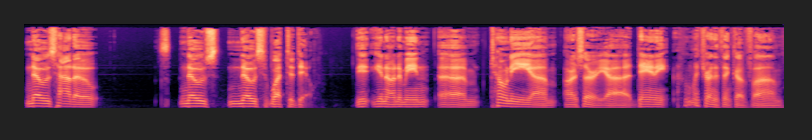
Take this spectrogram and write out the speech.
knows how to knows knows what to do. You, you know what I mean? Um, Tony, um, or sorry, uh, Danny. Who am I trying to think of? Um,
